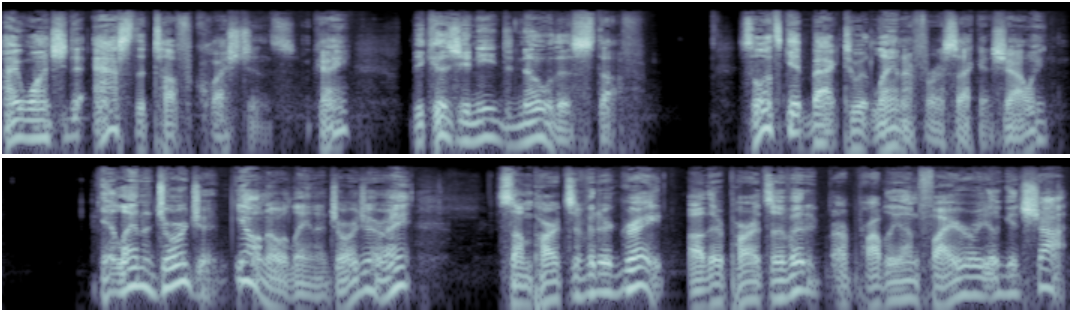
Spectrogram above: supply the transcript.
I want you to ask the tough questions. Okay because you need to know this stuff. So let's get back to Atlanta for a second, shall we? Atlanta, Georgia. Y'all know Atlanta, Georgia, right? Some parts of it are great. Other parts of it are probably on fire or you'll get shot.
